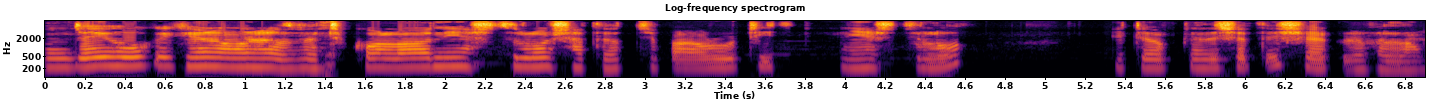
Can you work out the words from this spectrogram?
যাই হোক, এখানে আমার হাজবেন্ড কলা নিয়ে আসছিল, সাথে হচ্ছে পাউরুটি নিয়ে আসছিল। এটা আপনাদের সাথে শেয়ার করে ফেলাম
